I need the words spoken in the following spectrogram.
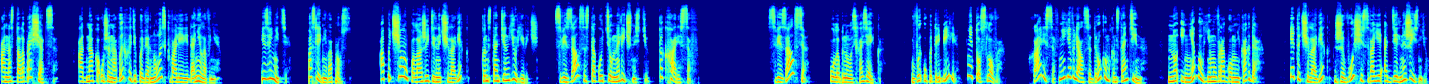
Она стала прощаться однако уже на выходе повернулась к Валерии Даниловне. «Извините, последний вопрос. А почему положительный человек, Константин Юрьевич, связался с такой темной личностью, как Харисов?» «Связался?» — улыбнулась хозяйка. «Вы употребили не то слово. Харисов не являлся другом Константина, но и не был ему врагом никогда. Это человек, живущий своей отдельной жизнью,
